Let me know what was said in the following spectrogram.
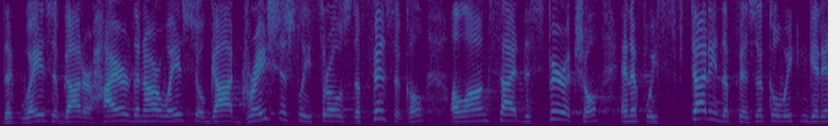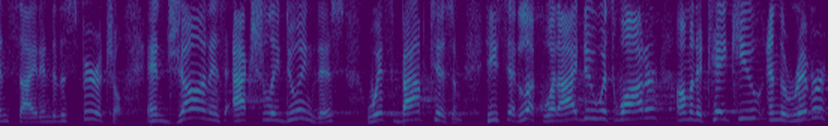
The ways of God are higher than our ways, so God graciously throws the physical alongside the spiritual, and if we study the physical, we can get insight into the spiritual. And John is actually doing this with baptism. He said, Look, what I do with water, I'm going to take you in the river,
